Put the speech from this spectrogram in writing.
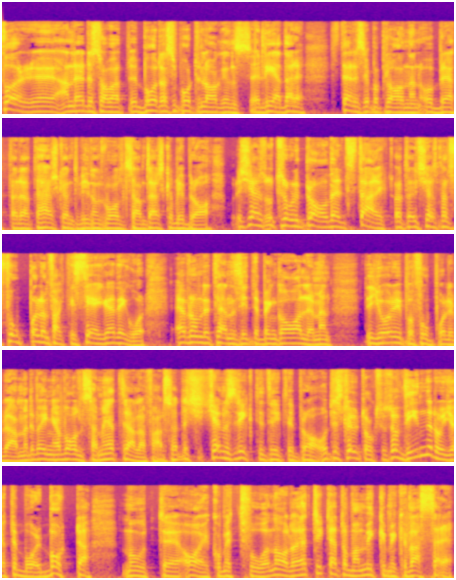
För eh, anleddes av att båda supporterlagens eh, ledare ställde sig på planen och berättade att det här ska inte bli något våldsamt, det här ska bli bra. Och det känns otroligt bra och väldigt starkt och att det känns som att fotbollen faktiskt segrade igår. Även om det tändes lite bengaler, men det gör det ju på fotboll ibland. Men det var inga våldsamheter i alla fall. Så det kändes riktigt, riktigt bra. Och till slut också så vinner då Göteborg borta mot eh, AIK med 2-0. Och jag tyckte att de var mycket, mycket vassare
